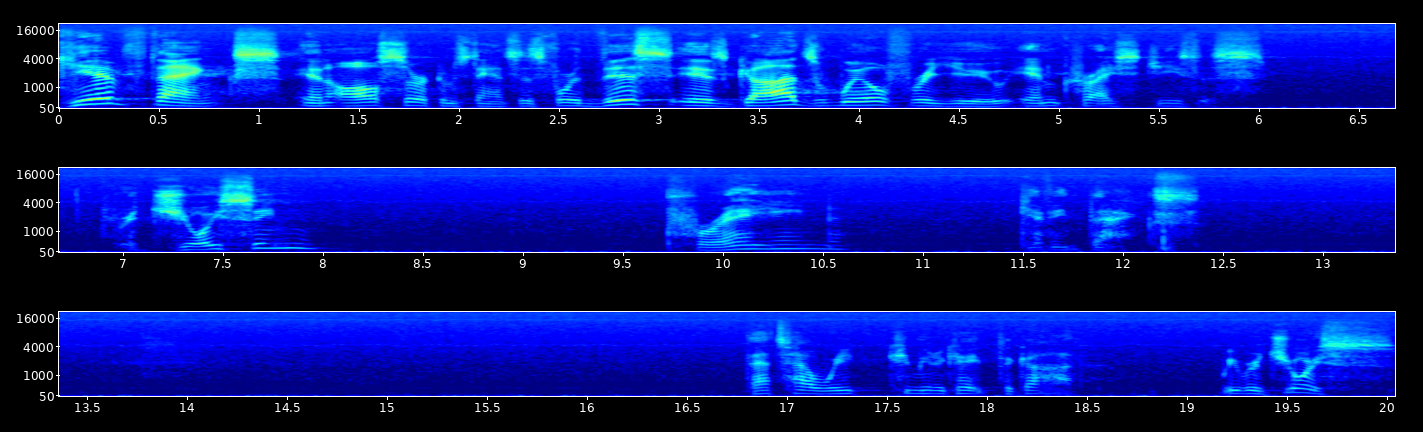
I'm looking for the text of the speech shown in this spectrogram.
give thanks in all circumstances, for this is God's will for you in Christ Jesus. Rejoicing, praying, giving thanks. That's how we communicate to God. We rejoice.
